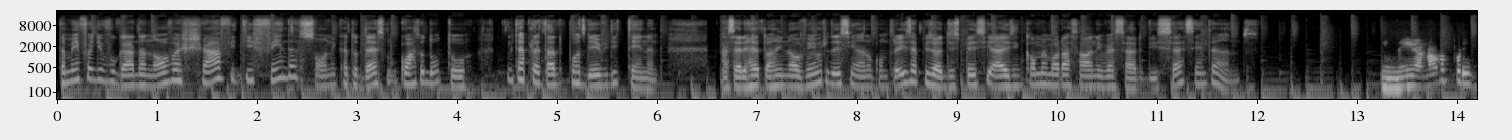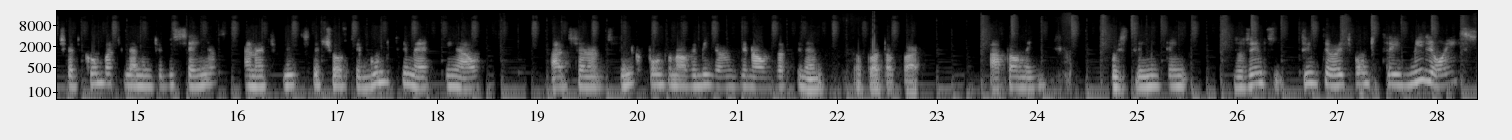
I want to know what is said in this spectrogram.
também foi divulgada a nova chave de fenda sônica do 14º Doutor, interpretado por David Tennant. A série retorna em novembro desse ano com três episódios especiais em comemoração ao aniversário de 60 anos. Em meio à nova política de compartilhamento de senhas, a Netflix fechou o segundo trimestre em alta, adicionando 5,9 milhões de novos assinantes à plataforma. Atualmente, o streaming tem 238,3 milhões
